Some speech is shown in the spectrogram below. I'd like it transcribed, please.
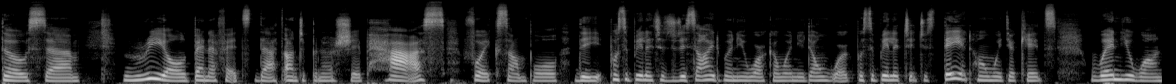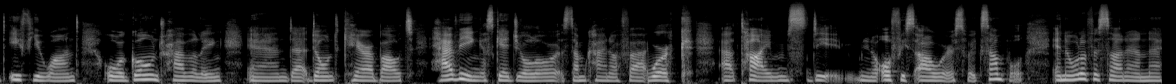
those um, real benefits that entrepreneurship has. For example, the possibility to decide when you work and when you don't work, possibility to stay at home with your kids when you want, if you want, or go on traveling and uh, don't care about having a schedule or some kind of uh, work uh, times, the you know office hours, for example. And all of a sudden, uh,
